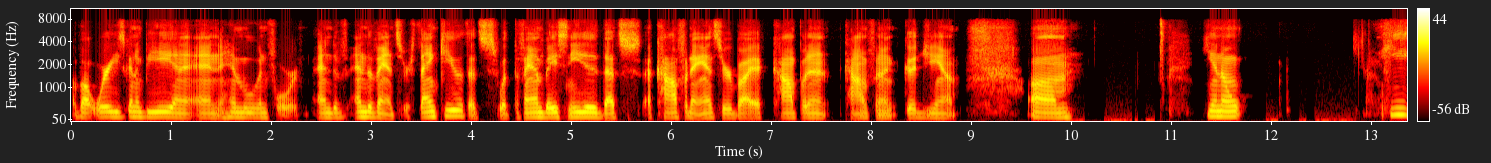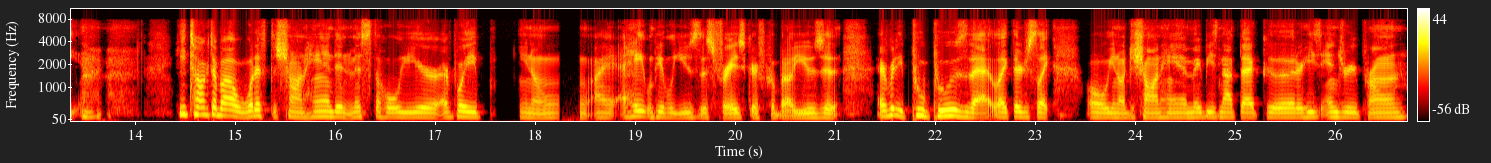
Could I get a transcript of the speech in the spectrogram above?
about where he's going to be and, and him moving forward." End of end of answer. Thank you. That's what the fan base needed. That's a confident answer by a competent, confident, good GM. Um, you know, he he talked about what if Da'Shawn Hand didn't miss the whole year. Everybody, you know, I, I hate when people use this phrase, Griff, but I'll use it. Everybody poo poos that. Like they're just like, oh, you know, Da'Shawn Hand, maybe he's not that good or he's injury prone.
